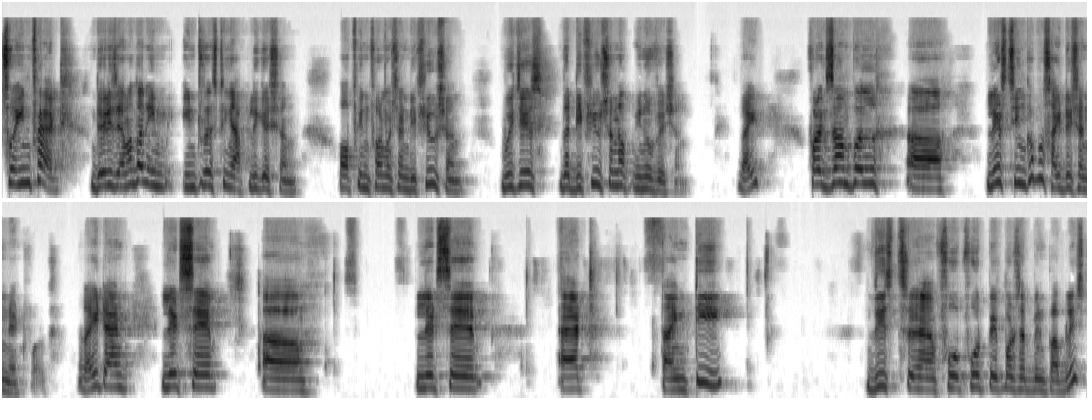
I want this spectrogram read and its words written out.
so in fact, there is another interesting application of information diffusion, which is the diffusion of innovation, right? For example, uh, let's think of a citation network, right? And let's say, uh, let's say at time t, these uh, four, four papers have been published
